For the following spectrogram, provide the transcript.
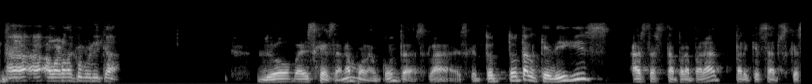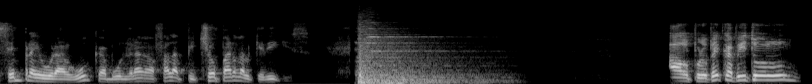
eh, a l'hora de comunicar. Jo, és que has d'anar molt en compte, esclar. És que tot, tot el que diguis has d'estar preparat perquè saps que sempre hi haurà algú que voldrà agafar la pitjor part del que diguis. Al proper capítol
